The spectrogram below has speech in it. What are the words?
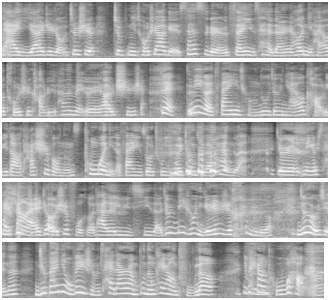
大姨啊这种，就是就你同时要给三四个人翻译菜单，然后你还要同时考虑他们每个人要吃啥。对，那个翻译程度就是你还要考虑到他是否能通过你的翻译做出一个正确的判断，就是那个菜上来之后是符合他的预期的。就是那时候你就真是恨不得，你就有时候觉得你这个 menu 为什么菜单上不能配上图呢？你配上图不好吗？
